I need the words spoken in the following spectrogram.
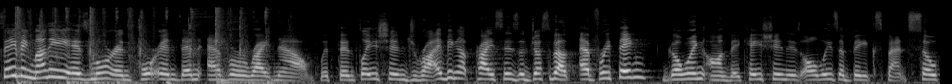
Saving money is more important than ever right now. With inflation driving up prices of just about everything, going on vacation is always a big expense. So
